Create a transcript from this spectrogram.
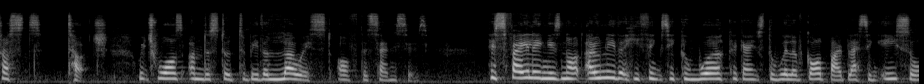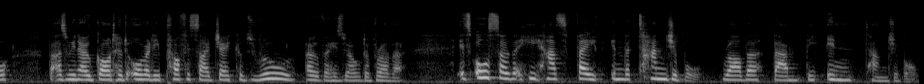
trusts touch, which was understood to be the lowest of the senses. His failing is not only that he thinks he can work against the will of God by blessing Esau, but as we know, God had already prophesied Jacob's rule over his older brother. It's also that he has faith in the tangible rather than the intangible.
